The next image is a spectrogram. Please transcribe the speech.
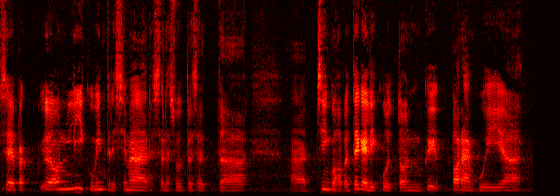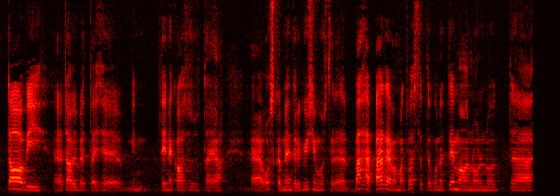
see on liikuv intressimäär selles suhtes, et äh, siinkoha peal tegelikult on parem, kui äh, Taavi, Taavi Petta ise, teine kaasasutaja äh, Äh, oskab nendele küsimustele vähe pädevamalt vastata, kuna tema on olnud äh,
